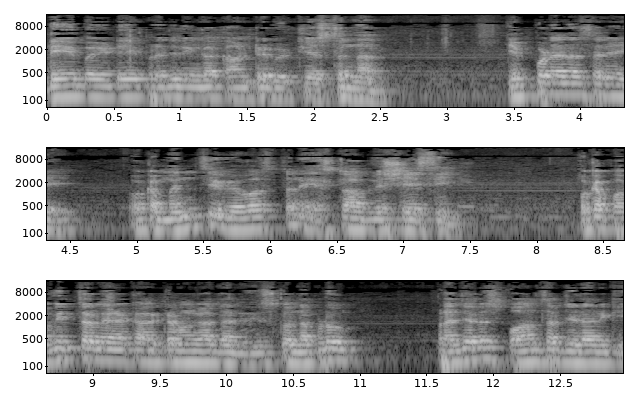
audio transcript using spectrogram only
డే బై డే ప్రజలు ఇంకా కాంట్రిబ్యూట్ చేస్తున్నారు. ఎప్పుడైనా సరే ఒక మంచి వ్యవస్థను ఎస్టాబ్లిష్ చేసి ఒక పవిత్రమైన కార్యక్రమంగా దాన్ని తీసుకున్నప్పుడు ప్రజలు స్పాన్సర్ చేయడానికి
